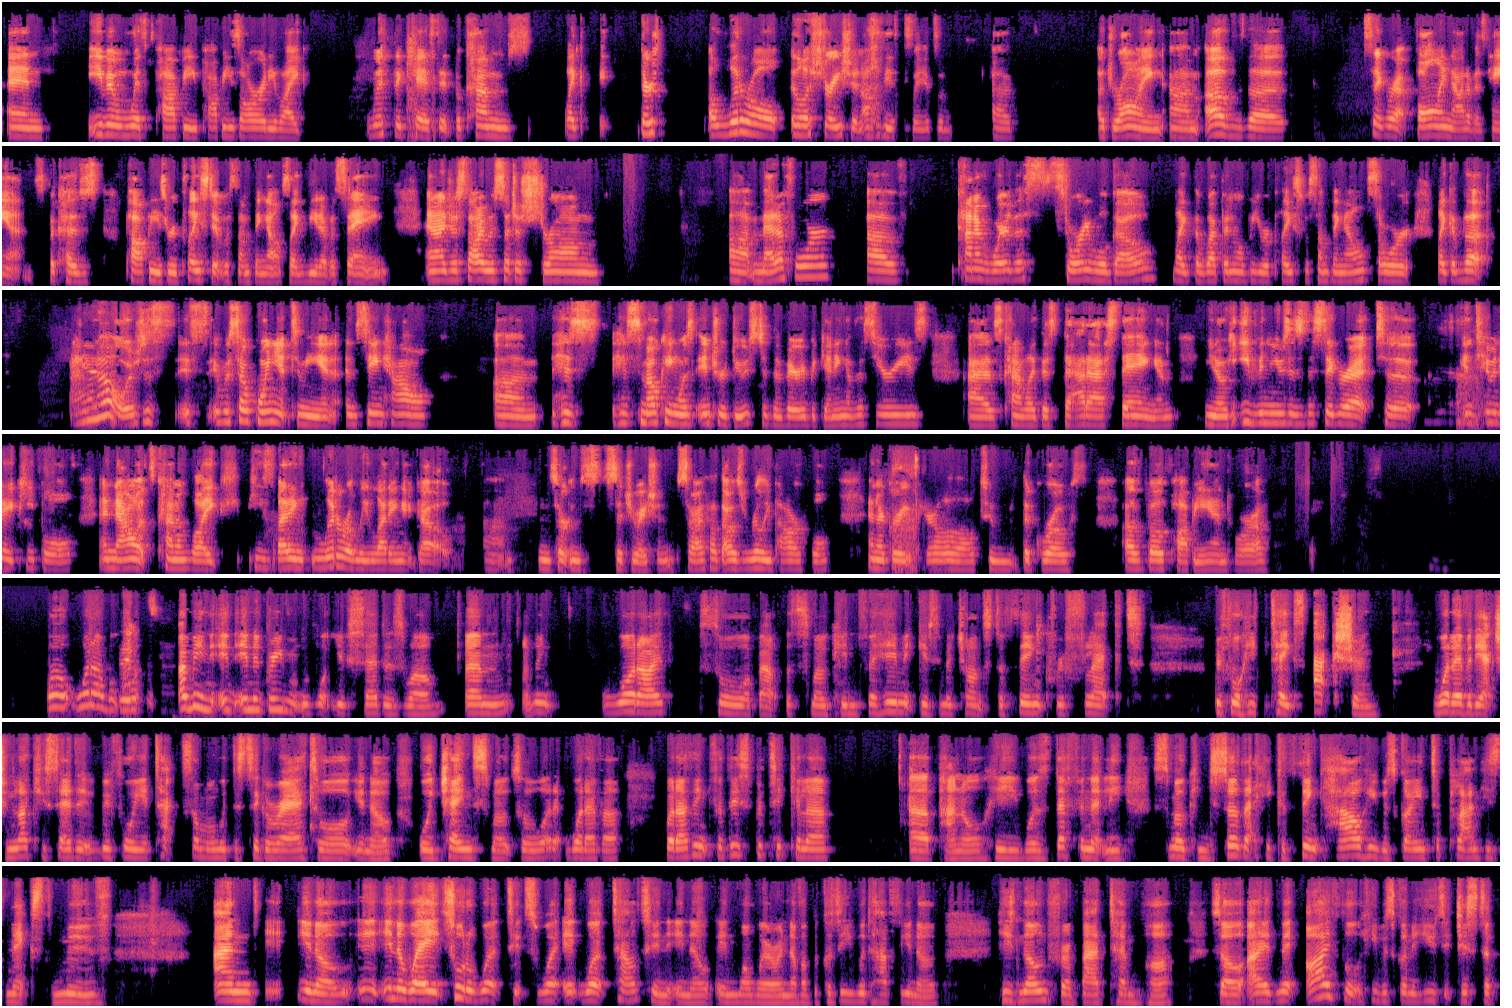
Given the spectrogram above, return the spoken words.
And even with Poppy, Poppy's already like with the kiss, it becomes like there's a literal illustration. Obviously, it's a a, a drawing um, of the cigarette falling out of his hands because Poppy's replaced it with something else, like Vita was saying. And I just thought it was such a strong uh, metaphor of kind of where this story will go. Like the weapon will be replaced with something else, or like the I don't know. It was just it's it was so poignant to me, and, and seeing how um, his his smoking was introduced in the very beginning of the series as kind of like this badass thing, and you know he even uses the cigarette to intimidate people, and now it's kind of like he's letting literally letting it go um, in certain situations. So I thought that was really powerful and a great parallel to the growth of both Poppy and Tora. Well, what I, what, I mean, in, in agreement with what you've said as well, um, I think what I saw about the smoking for him, it gives him a chance to think, reflect before he takes action, whatever the action. Like you said, before he attacked someone with the cigarette, or you know, or he chain smokes, or what, whatever. But I think for this particular uh, panel, he was definitely smoking so that he could think how he was going to plan his next move and you know in a way it sort of worked its way it worked out in you know in one way or another because he would have you know he's known for a bad temper. So i admit i thought he was going to use it just to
